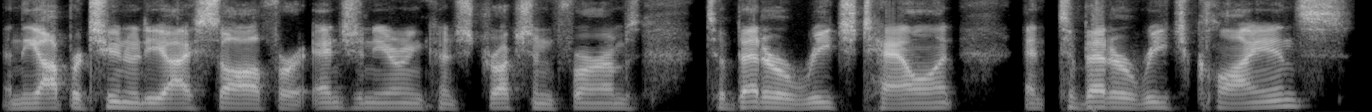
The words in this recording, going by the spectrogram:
and the opportunity I saw for engineering construction firms to better reach talent and to better reach clients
